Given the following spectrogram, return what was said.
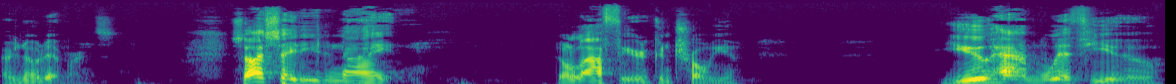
There's no difference. So I say to you tonight don't allow fear to control you. You have with you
